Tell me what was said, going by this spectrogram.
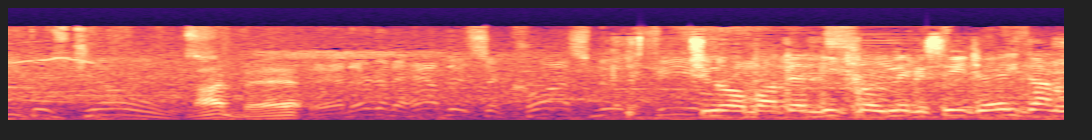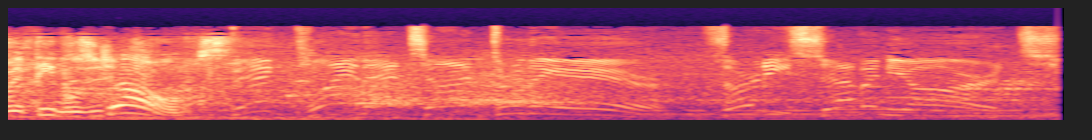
Peoples-Jones. My bad. And they're going to have this across midfield. What you know about that Detroit nigga CJ? Donovan Peoples Jones. Big play that time through the air. 37 yards.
